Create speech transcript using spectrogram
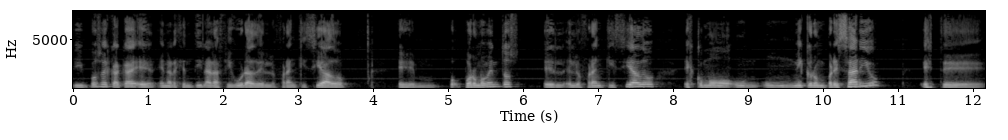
Y vos sabés que acá eh, en Argentina la figura del franquiciado, por momentos el, franquiciado es como un, microempresario este,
